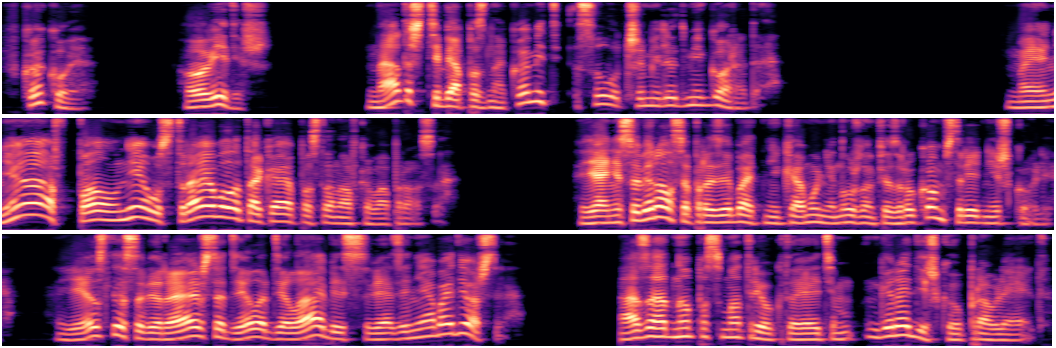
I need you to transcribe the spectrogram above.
В какое? Увидишь. Надо ж тебя познакомить с лучшими людьми города. Меня вполне устраивала такая постановка вопроса. Я не собирался прозябать никому ненужным физруком в средней школе. Если собираешься делать дела, без связи не обойдешься. А заодно посмотрю, кто этим городишкой управляет.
